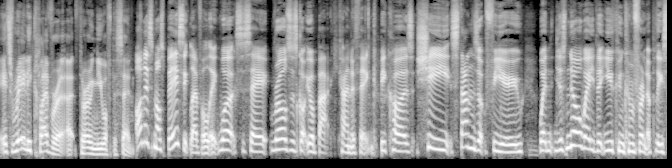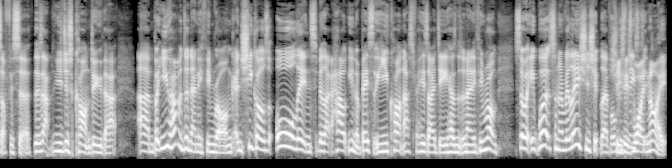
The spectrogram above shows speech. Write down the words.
it's really clever at, at throwing you off the scent. on its most basic level, it works to say Rose has got your back, kind of thing, because she stands up for you when there's no way that you can confront a police officer. There's you just can't do that. Um, but you haven't done anything wrong, and she goes all in to be like, how you know, basically, you can't ask for his ID. He hasn't done anything wrong. So it works on a relationship level. She's his white two- knight.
